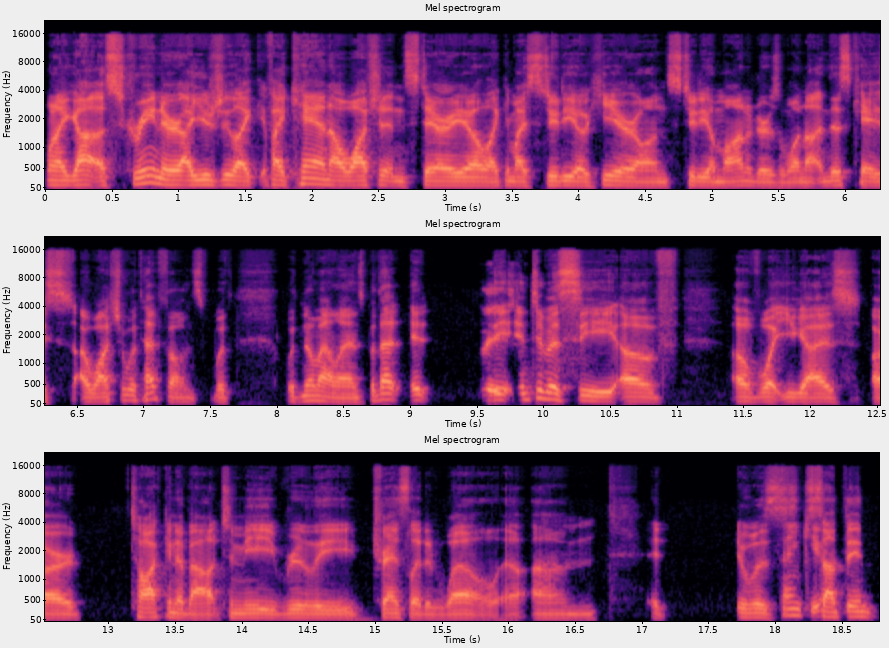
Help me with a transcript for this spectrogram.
when I got a screener, I usually like if I can, I'll watch it in stereo, like in my studio here on studio monitors and whatnot. In this case, I watch it with headphones with with Nomadlands. But that it the intimacy of of what you guys are talking about to me really translated well. Uh, um, it was Thank you. something,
